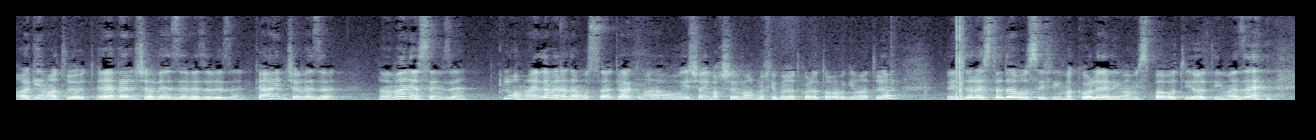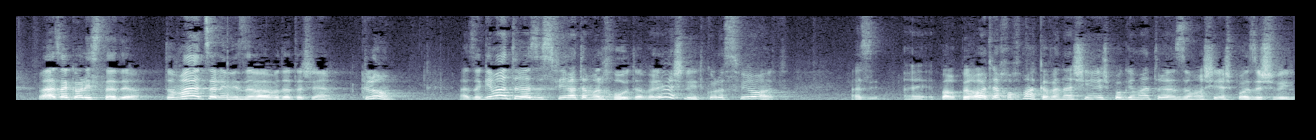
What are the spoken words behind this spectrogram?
רק גימטריות. הבל שווה זה וזה וזה. קין שווה זה. נו, מה אני אעשה עם זה? כלום, אין לבן אדם מושג. רק מה, הוא ישב עם מחשבון וחיבר את כל התורה בגימטריות, ואם זה לא יסתדר, הוא הוסיף עם הכולל, עם המספר אותיות, עם הזה, ואז הכל יסתדר. טוב, מה יצא לי מזה בעבודת השם? כלום. אז הגימטריה זה ספירת המלכות, אבל יש לי את כל הספירות. אז אה, פרפראות לחוכמה, הכוונה שיש פה גימטריה, זה אומר שיש פה איזה שביל.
